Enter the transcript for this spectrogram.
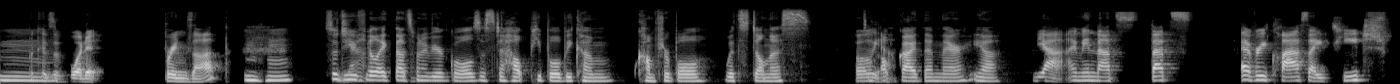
mm. because of what it brings up. Mm-hmm. So do yeah. you feel like that's one of your goals is to help people become comfortable with stillness? Oh, to yeah. help guide them there. Yeah. Yeah. I mean, that's that's every class I teach.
